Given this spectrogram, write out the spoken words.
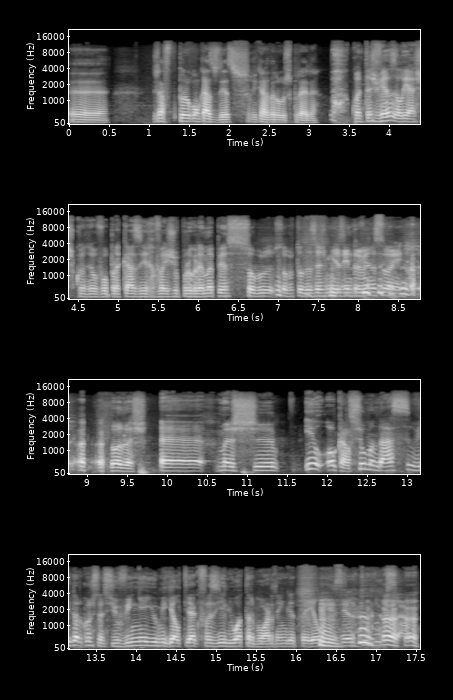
Eh, já se deparou com casos desses, Ricardo Araújo Pereira? Quantas vezes, aliás, quando eu vou para casa e revejo o programa, penso sobre, sobre todas as minhas intervenções. todas. Ah, mas ah, eu, oh Carlos, se eu mandasse, o Vitor Constâncio vinha e o Miguel Tiago fazia-lhe waterboarding até ele dizer tudo o que sabe.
